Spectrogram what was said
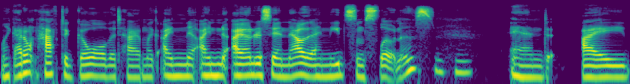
Like I don't have to go all the time. Like I kn- I kn- I understand now that I need some slowness, mm-hmm. and I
